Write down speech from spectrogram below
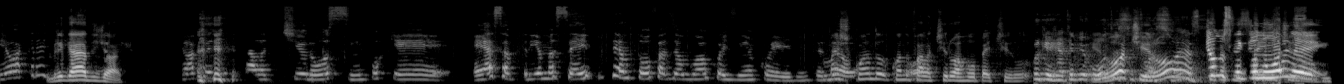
eu acredito. Obrigado, Josh. Eu acredito que ela tirou sim, porque essa prima sempre tentou fazer alguma coisinha com ele, entendeu? Mas quando, quando fala tirou a roupa, é tirou. Porque já teve Tirou, outras tirou, situações. é- Eu não sei que eu não olhei.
